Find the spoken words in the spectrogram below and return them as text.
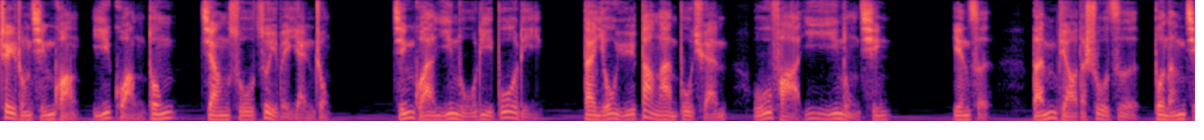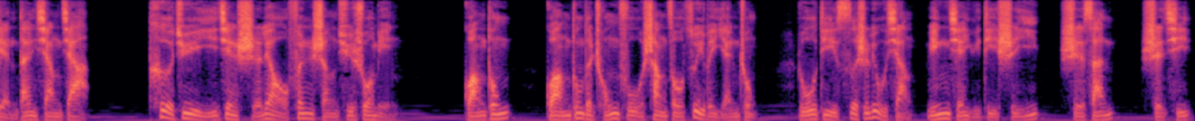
这种情况以广东、江苏最为严重。尽管已努力剥离，但由于档案不全，无法一一弄清，因此本表的数字不能简单相加。特据已见史料分省区说明。广东，广东的重复上奏最为严重，如第四十六项明显与第十一、十三、十七、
